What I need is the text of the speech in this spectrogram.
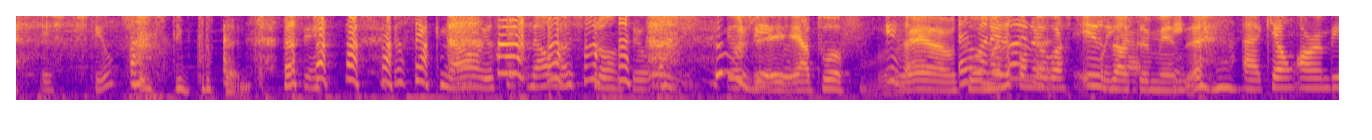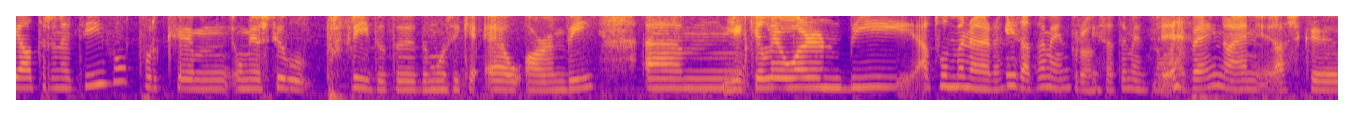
este estilo. Sentes-te importante. Sim. Eu sei que não, eu sei que não, mas pronto. Eu, eu digo, é a tua, exato, é a tua é a maneira, maneira, como eu gosto de explicar. Exatamente. Uh, que é um RB alternativo, porque um, o meu estilo preferido de, de música é o RB. Um, e aquele é o RB à tua maneira. Exatamente, Pronto. exatamente. Não é bem, não é? Acho que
